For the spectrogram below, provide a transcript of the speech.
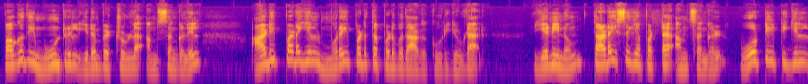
பகுதி மூன்றில் இடம்பெற்றுள்ள அம்சங்களில் அடிப்படையில் முறைப்படுத்தப்படுவதாக கூறியுள்ளார். எனினும் தடை செய்யப்பட்ட அம்சங்கள் ஓடிடியில்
